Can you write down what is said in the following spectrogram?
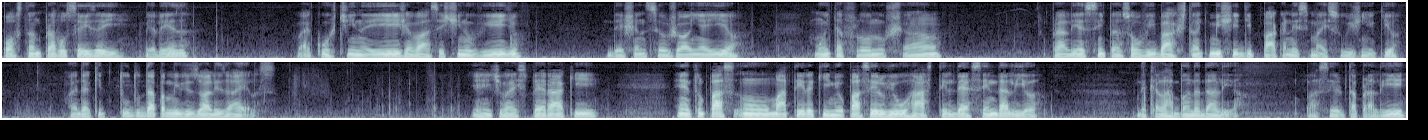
postando para vocês aí, beleza? Vai curtindo aí, já vai assistindo o vídeo. Deixando seu joinha aí, ó. Muita flor no chão. Pra ali assim, pessoal, vi bastante mexido de paca nesse mais sujinho aqui, ó. Mas daqui tudo dá pra me visualizar elas. E a gente vai esperar que entre um, um mateiro aqui. Meu parceiro viu o rastro dele descendo dali, ó. Daquelas bandas dali, ó. O parceiro tá pra ali.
